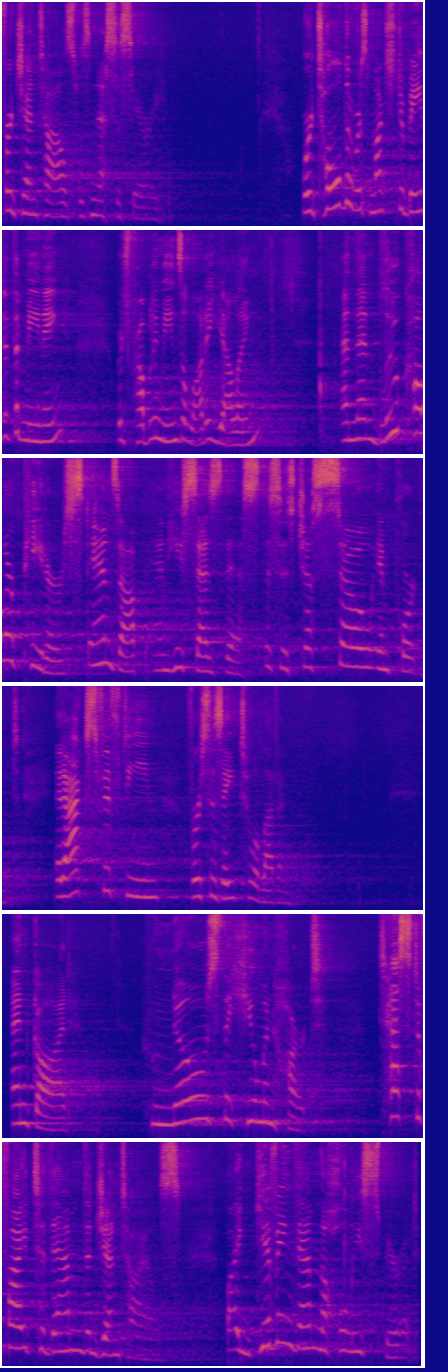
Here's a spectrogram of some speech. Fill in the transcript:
for Gentiles was necessary. We're told there was much debate at the meeting, which probably means a lot of yelling. And then blue collar Peter stands up and he says this. This is just so important. At Acts 15, verses 8 to 11. And God, who knows the human heart, testified to them, the Gentiles, by giving them the Holy Spirit,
